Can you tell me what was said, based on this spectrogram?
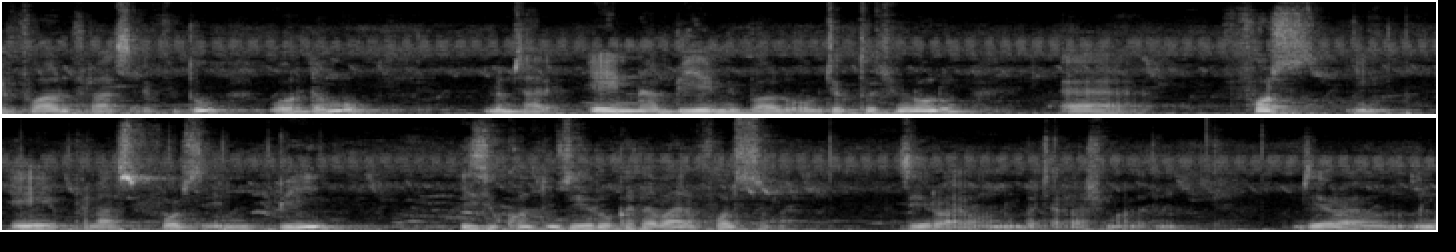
F one plus F two or ደግሞ ለምሳሌ A እና B የሚባሉ object ኦች ቢኖሩ force in A plus force in B is equal to zero ከተባለ false ነው። ዜሮ አይሆንም በጭራሽ ማለት ነው። ዜሮ አይሆንም እና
